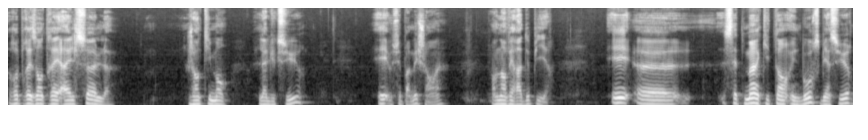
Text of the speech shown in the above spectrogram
représenterait à elle seule gentiment la luxure. Et c'est pas méchant, hein on en verra de pire. Et euh, cette main qui tend une bourse, bien sûr,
